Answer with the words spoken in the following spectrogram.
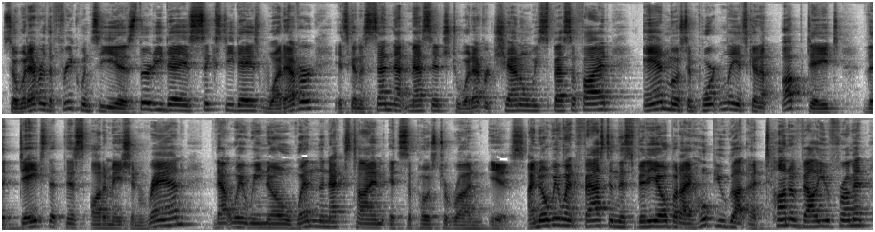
So whatever the frequency is, 30 days, 60 days, whatever, it's gonna send that message to whatever channel we specified, and most importantly, it's gonna update the date that this automation ran. That way we know when the next time it's supposed to run is. I know we went fast in this video, but I hope you got a ton of value from it.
